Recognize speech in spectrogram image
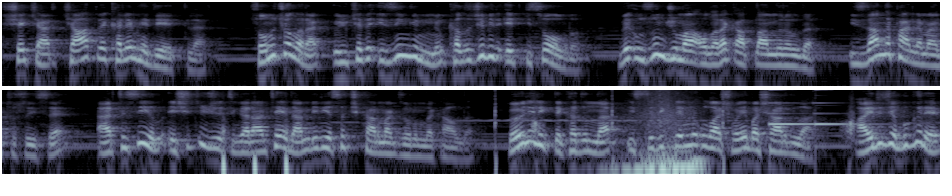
şeker, kağıt ve kalem hediye ettiler. Sonuç olarak ülkede izin gününün kalıcı bir etkisi oldu ve uzun cuma olarak adlandırıldı. İzlanda parlamentosu ise ertesi yıl eşit ücreti garanti eden bir yasa çıkarmak zorunda kaldı. Böylelikle kadınlar istediklerine ulaşmayı başardılar. Ayrıca bu grev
